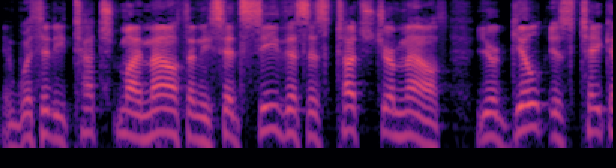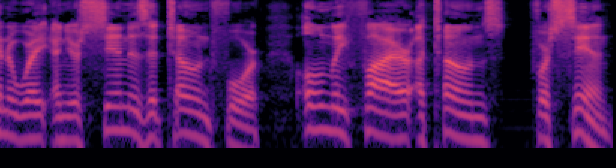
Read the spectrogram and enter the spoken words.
And with it he touched my mouth, and he said, See, this has touched your mouth. Your guilt is taken away, and your sin is atoned for. Only fire atones for sin,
